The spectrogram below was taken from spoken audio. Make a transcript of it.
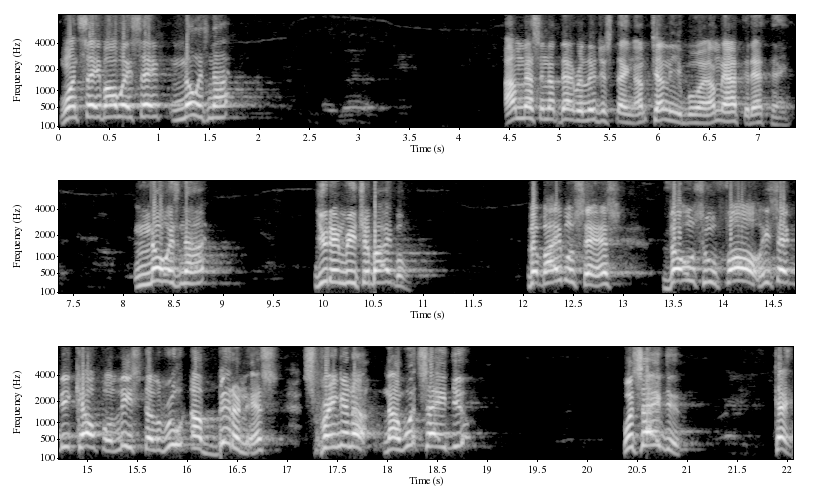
Once saved, always saved? No, it's not. I'm messing up that religious thing. I'm telling you, boy, I'm after that thing. No, it's not. You didn't read your Bible. The Bible says, those who fall, he said, be careful, lest the root of bitterness springing up. Now, what saved you? What saved you? Okay,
